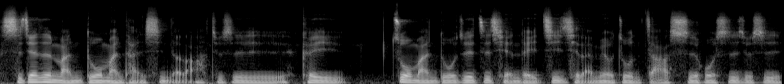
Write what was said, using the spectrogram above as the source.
时间是蛮多、蛮弹性的啦，就是可以做蛮多，就是之前累积起来没有做的杂事，或是就是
